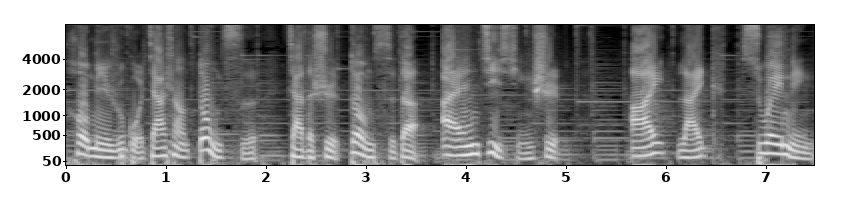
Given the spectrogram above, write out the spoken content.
后面如果加上动词，加的是动词的 I N G 形式。I like swimming。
